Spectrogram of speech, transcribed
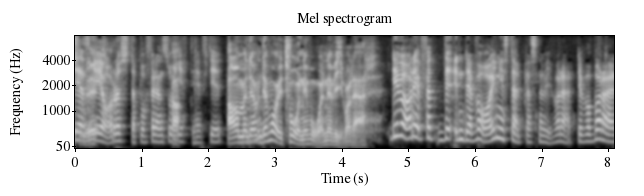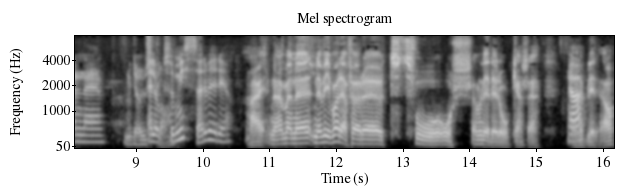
Den ska jag rösta på för den såg Ja. jättehäftig ut. Ja, men det, det var ju två nivåer när vi var där. Det var det, för det, det var ingen ställplats när vi var där. Det var bara en... eh, En Eller grusplan. också missade vi det. Nej, nej men eh, när vi var där för eh, två år sedan blev det då kanske. Ja. Blir ja.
